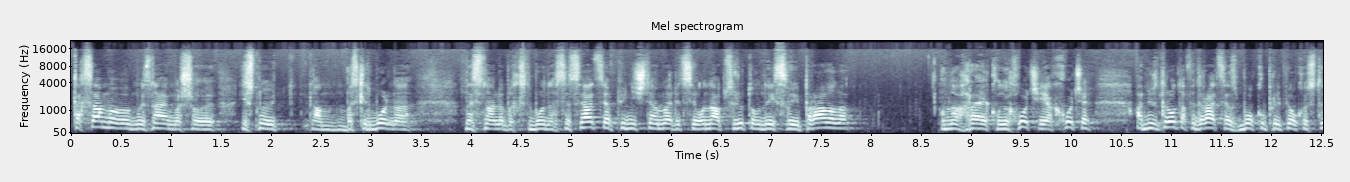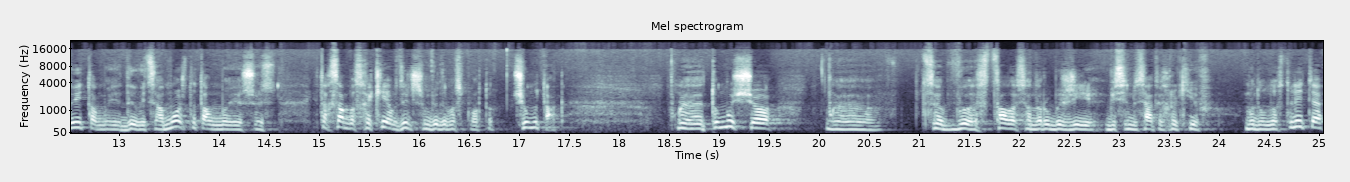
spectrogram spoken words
Так само ми знаємо, що існує там баскетбольна національна баскетбольна асоціація в Північній Америці. Вона абсолютно в неї свої правила. Вона грає коли хоче, як хоче. А міжнародна федерація з боку припеку стоїть там і дивиться, а можна там щось. І так само з хокеєм, з іншими видами спорту. Чому так? Е, Тому що е, це сталося на рубежі 80-х років минулого століття.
